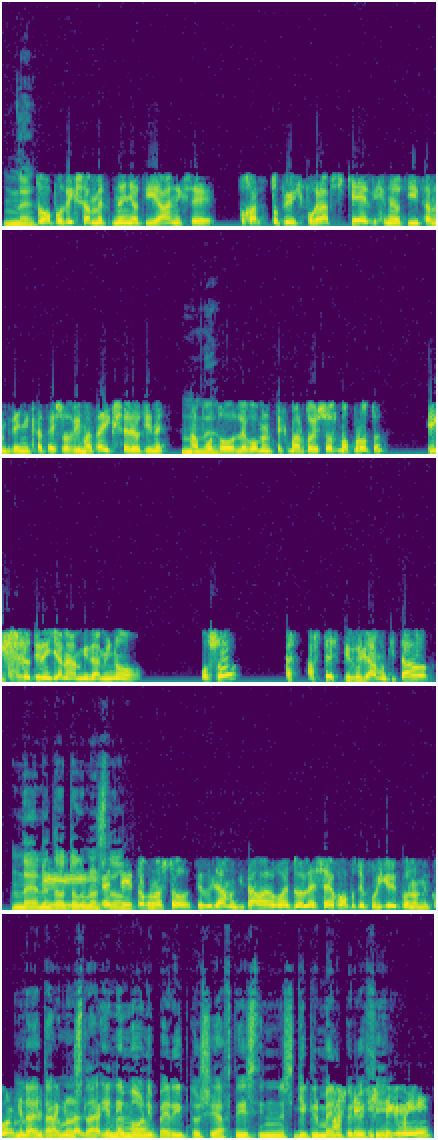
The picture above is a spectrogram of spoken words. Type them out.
Ναι. Το αποδείξαμε με την έννοια ότι άνοιξε το χαρτί το οποίο έχει υπογράψει και έδειχνε ότι ήταν μηδενικά τα εισοδήματα. Ήξερε ότι είναι Ναι. από το λεγόμενο τεκμαρτό εισόδημα πρώτο. Ήξερε ότι είναι για ένα μηδαμινό ποσό. Αυτές τη δουλειά μου κοιτάω. Ναι, ναι, το- Τι- το γνωστό. Έτσι, το γνωστό. Τη δουλειά μου κοιτάω. Εγώ εντολές έχω από το Υπουργείο Οικονομικών και τα Ναι, λοιπά τα και γνωστά. λοιπά και Είναι τα η λοιπά. μόνη περίπτωση αυτή στην συγκεκριμένη αυτή περιοχή. Τη στιγμή,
